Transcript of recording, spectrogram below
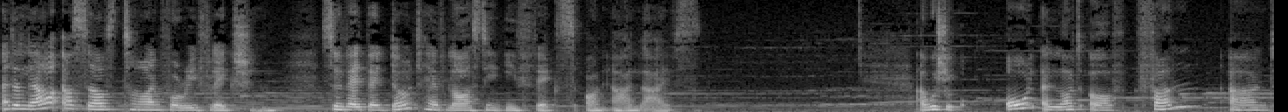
and allow ourselves time for reflection so that they don't have lasting effects on our lives. I wish you all a lot of fun and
